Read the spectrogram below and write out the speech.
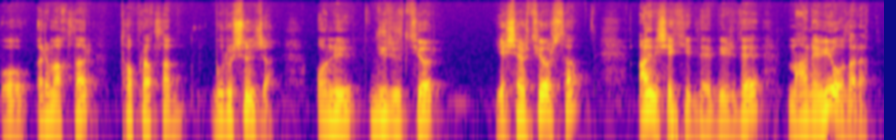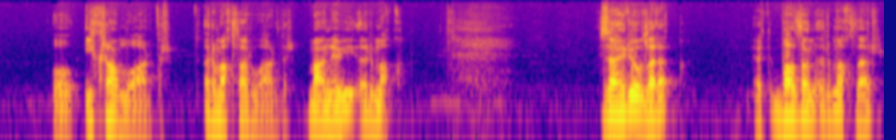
o ırmaklar toprakla buruşunca onu diriltiyor, yeşertiyorsa aynı şekilde bir de manevi olarak o ikram vardır. ırmaklar vardır. Manevi ırmak. Zahiri olarak evet, baldan ırmaklar,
